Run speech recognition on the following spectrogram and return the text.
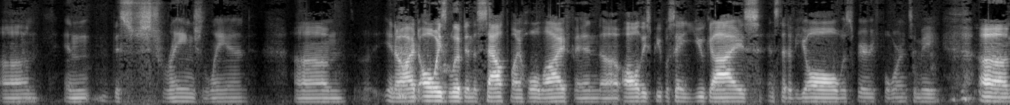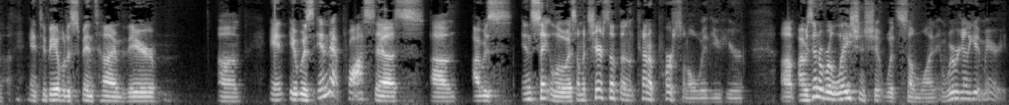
um, in this strange land. Um, you know, I'd always lived in the South my whole life, and uh, all these people saying "you guys" instead of "y'all" was very foreign to me. Um, and to be able to spend time there, um, and it was in that process. Um, I was in St. Louis. I'm to share something kind of personal with you here. Um, I was in a relationship with someone, and we were going to get married.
